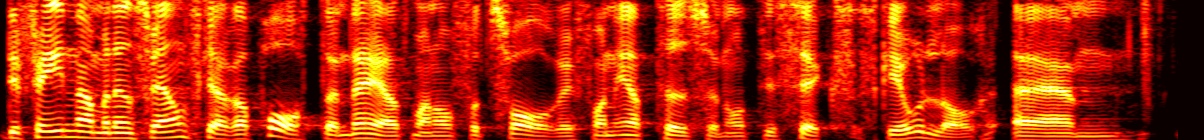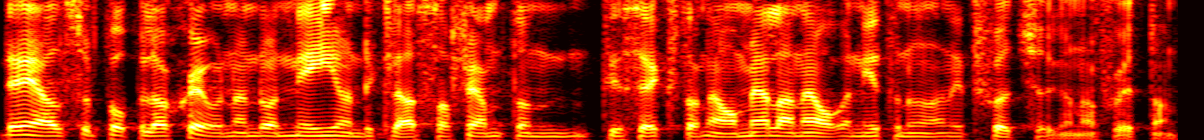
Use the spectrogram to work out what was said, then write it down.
det fina med den svenska rapporten det är att man har fått svar ifrån 1086 skolor. Ehm, det är alltså populationen då niondeklassar 15 till 16 år mellan åren 1997 2017.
